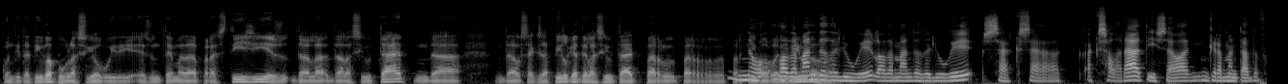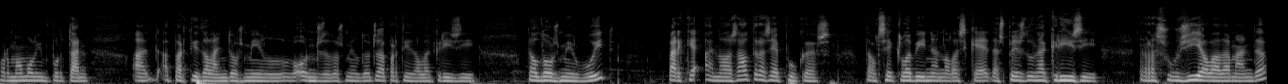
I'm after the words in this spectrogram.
quantitatiu de població, vull dir. És un tema de prestigi, és de la, de la ciutat, de, del sexapil que té la ciutat per, per, per no, qui vol la demanda viure, de lloguer, la demanda de lloguer s'ha accelerat i s'ha incrementat de forma molt important a, a partir de l'any 2011-2012, a partir de la crisi del 2008, perquè en les altres èpoques del segle XX en les que després d'una crisi ressorgia la demanda,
